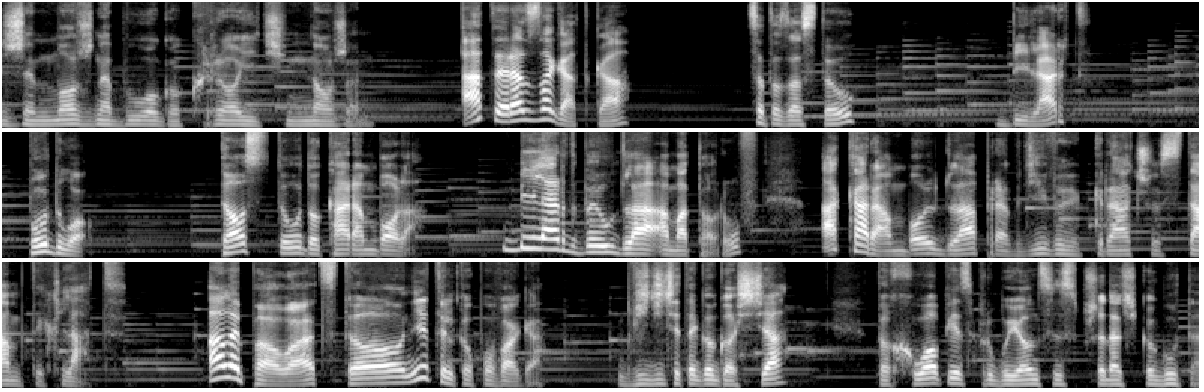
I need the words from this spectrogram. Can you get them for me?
że można było go kroić nożem. A teraz zagadka. Co to za stół? Bilard? Pudło. To stół do karambola. Bilard był dla amatorów, a karambol dla prawdziwych graczy z tamtych lat. Ale pałac to nie tylko powaga. Widzicie tego gościa? To chłopiec próbujący sprzedać koguta.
